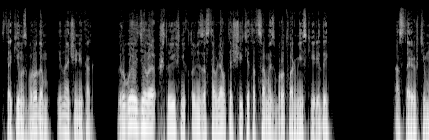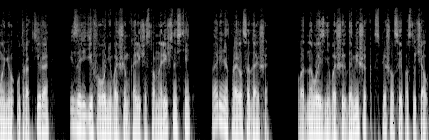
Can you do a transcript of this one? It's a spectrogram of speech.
С таким сбродом иначе никак. Другое дело, что их никто не заставлял тащить этот самый сброд в армейские ряды. Оставив Тимоню у трактира и зарядив его небольшим количеством наличности, парень отправился дальше. У одного из небольших домишек спешился и постучал.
